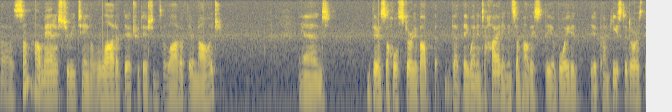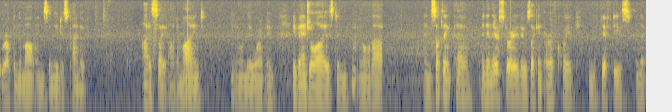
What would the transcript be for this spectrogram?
uh, somehow managed to retain a lot of their traditions, a lot of their knowledge, and there's a whole story about th- that they went into hiding and somehow they they avoided the conquistadors. They were up in the mountains and they just kind of out of sight, out of mind, you know, and they weren't ev- evangelized and, and all that. And something, uh, and in their story, there was like an earthquake in the 50s, and it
